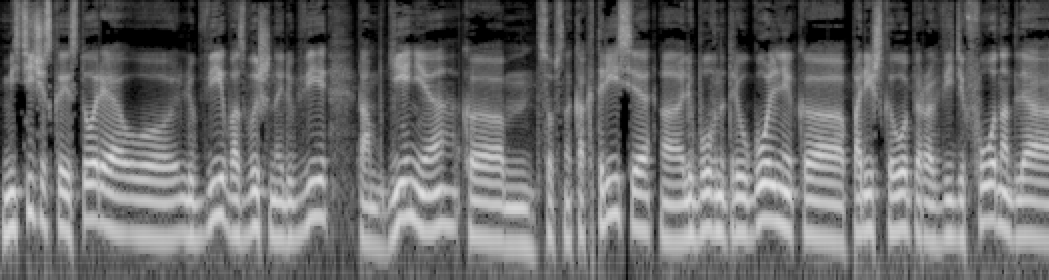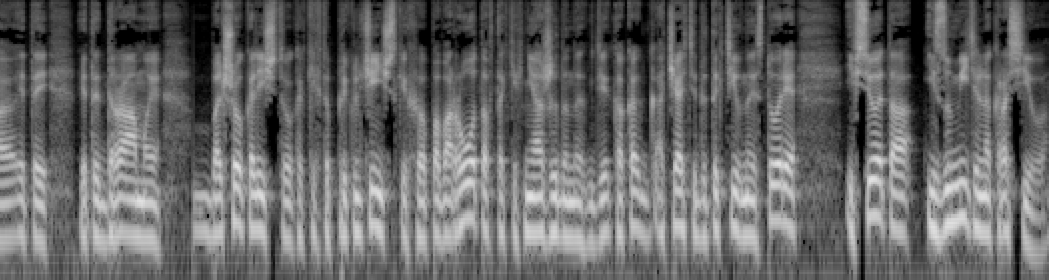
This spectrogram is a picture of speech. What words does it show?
Мистическая история о любви, возвышенной любви, там, гения к, м, собственно, к актрисе, э, любовный треугольник, э, парижская опера в виде фона для этой, этой драмы, большое количество каких-то приключенческих э, поворотов, таких неожиданных, где как отчасти детективная история, и все это изумительно красиво.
